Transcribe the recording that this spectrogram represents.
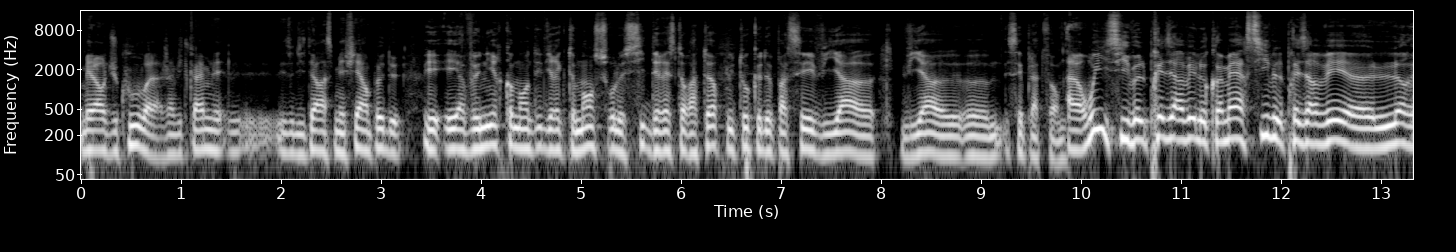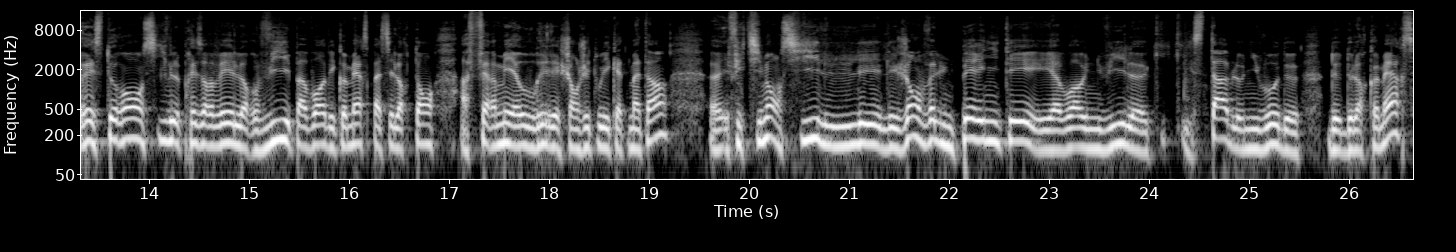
Mais alors du coup, voilà, j'invite quand même les, les auditeurs à se méfier un peu de. Et, et à venir commander directement sur le site des restaurateurs plutôt que de passer via, euh, via euh, euh, ces plateformes. Alors oui, s'ils veulent préserver le commerce, s'ils veulent préserver euh, leur restaurant, s'ils veulent préserver leur vie et pas voir des commerces passer leur temps à fermer, à ouvrir et changer tous les quatre matins, effectivement, si les, les gens veulent une pérennité et avoir une ville qui, qui est stable au niveau de, de, de leur commerce,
